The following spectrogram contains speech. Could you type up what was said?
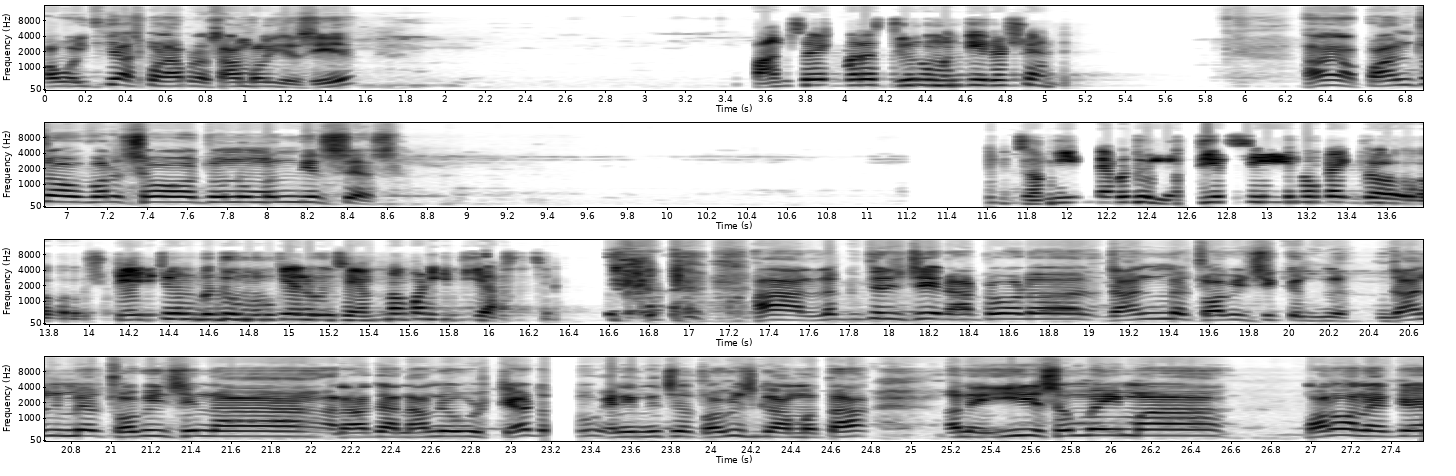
આવો ઇતિહાસ પણ આપણે સાંભળીએ છીએ. પાંચસો એક વર્ષ જૂનું મંદિર હશે ને? હા પાંચસો વર્ષો જૂનું મંદિર છે. જમીન ને બધું લધીરસિંહનું કંઈક સ્ટેચ્યુ ને બધું મૂકેલું છે એમનો પણ ઇતિહાસ છે. હા લગદીરસિંહ રાઠોડ જાનમેર ચોવીસી જાનમેર ચોવીસી ના રાજા નાનું એવું સ્ટેટ હતું એની નીચે ચોવીસ ગામ હતા. અને એ સમયમાં માનો ને કે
